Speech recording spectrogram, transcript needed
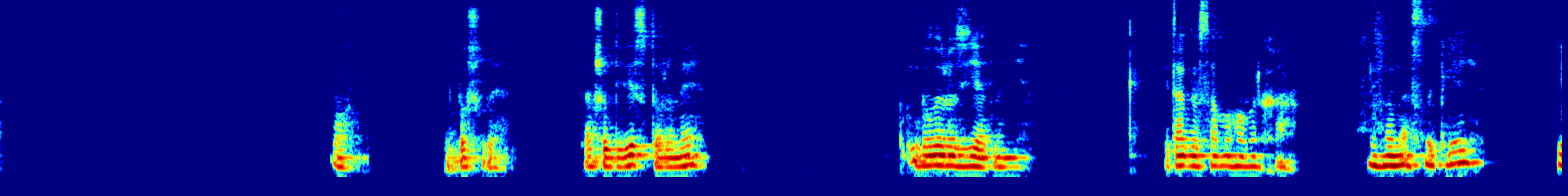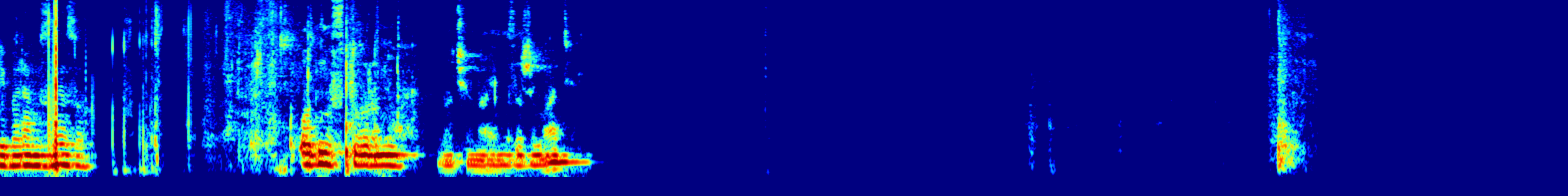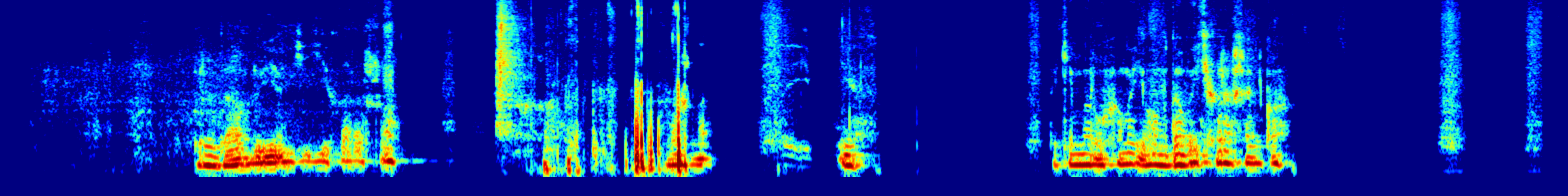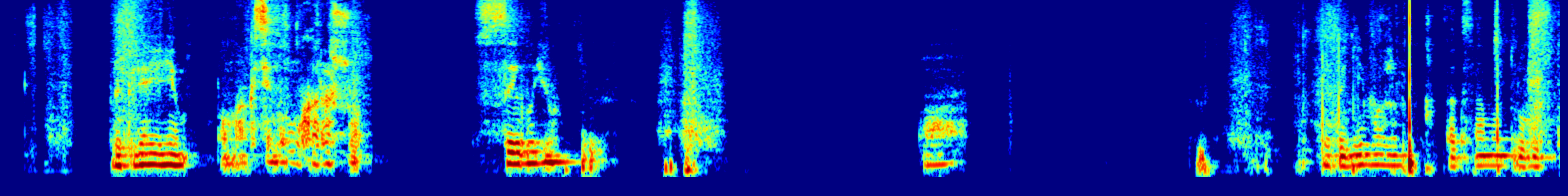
О, і пішли. Так, щоб дві сторони були роз'єднані. І так до самого верха. Нанесли клей і беремо знизу одну сторону. Починаємо зажимати. Придавлюємо її хорошо. Можна і такими рухами його вдавити хорошенько. Приклеюємо по максимуму хорошо з силою. О. І тоді можемо так само в другу сторону.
